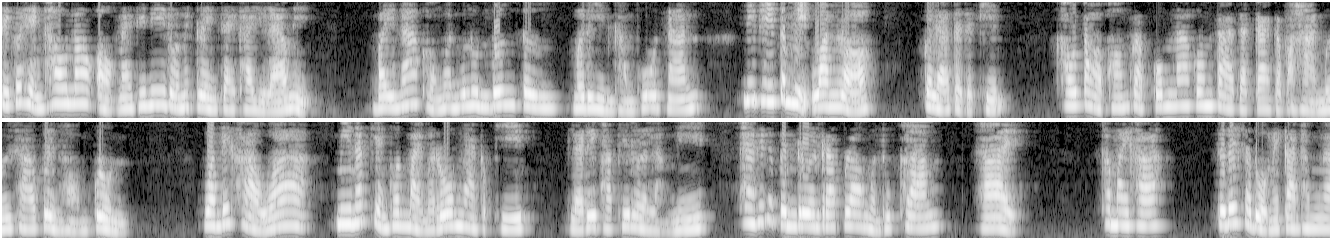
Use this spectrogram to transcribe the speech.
ติก็เห็นเข้านอกออกในที่นี่โดยไม่เกรงใจใครอยู่แล้วนี่ ใบหน้าของวันวรุณบึ้งตึงเมื่อได้ยินคำพูดนั้น นี่พีตำหนิวันเหรอ ก็แล้วแต่จะคิด เขาตอบพร้อมกับก้มหน้าก้มตาจัดการกับอาหารมื้อเช้ากลิ่นหอมกลุ่น วันได้ข่าวว่ามีนักเขียนคนใหม่มาร่วมงานกับพีทและได้พักที่เรือนหลังนี้ แทนที่จะเป็นเรือนรับรองเหมือนทุกครั้ง ใช่ทำไมคะ จะได้สะดวกในการทำง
